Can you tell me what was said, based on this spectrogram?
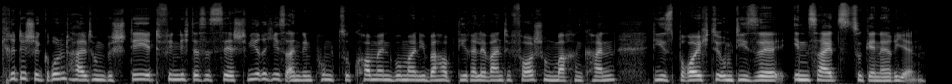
kritische Grundhaltung besteht, finde ich, dass es sehr schwierig ist, an den Punkt zu kommen, wo man überhaupt die relevante Forschung machen kann, die es bräuchte, um diese Insights zu generieren.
